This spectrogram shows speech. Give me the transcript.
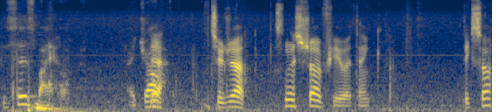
This is my hook. I dropped. Yeah. It's your job. It's a nice job for you, I think. Think so?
